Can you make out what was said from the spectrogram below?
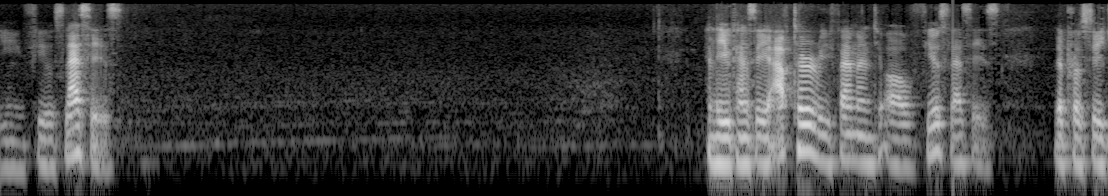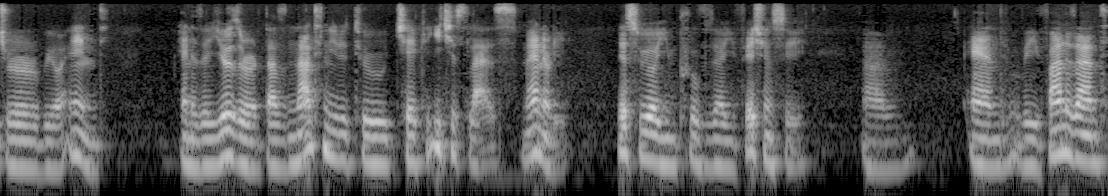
in few slices. And you can see after refinement of few slices, the procedure will end, and the user does not need to check each slice manually. This will improve the efficiency. Um, and we find that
